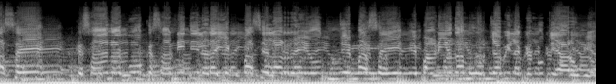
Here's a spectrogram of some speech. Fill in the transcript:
ਪਾਸੇ, ਕਿਸਾਨ ਆਗੂ, ਕਿਸਾਨੀ ਦੀ ਲੜਾਈ ਇੱਕ ਪਾਸੇ ਲੜ ਰਹੇ ਹੋ, ਦੂਜੇ ਪਾਸੇ ਇਹ ਪਾਣੀਆਂ ਦਾ ਮੋਰਚਾ ਵੀ ਲੱਗਣ ਨੂੰ ਤਿਆਰ ਹੋ ਗਿਆ।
